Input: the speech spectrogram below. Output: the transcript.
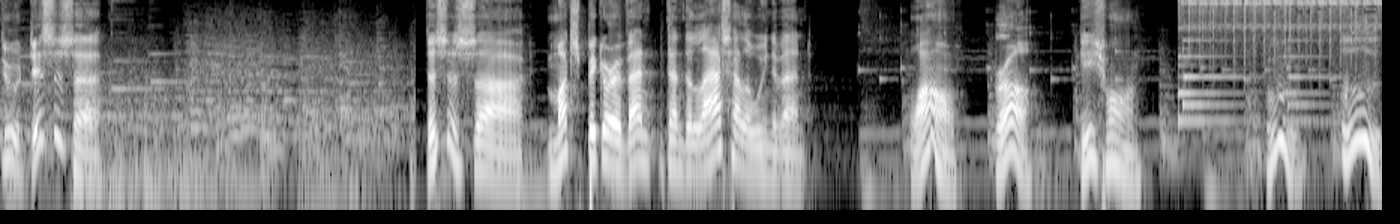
dude, this is a... This is a much bigger event than the last Halloween event. Wow, bro, this one. Ooh, ooh,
